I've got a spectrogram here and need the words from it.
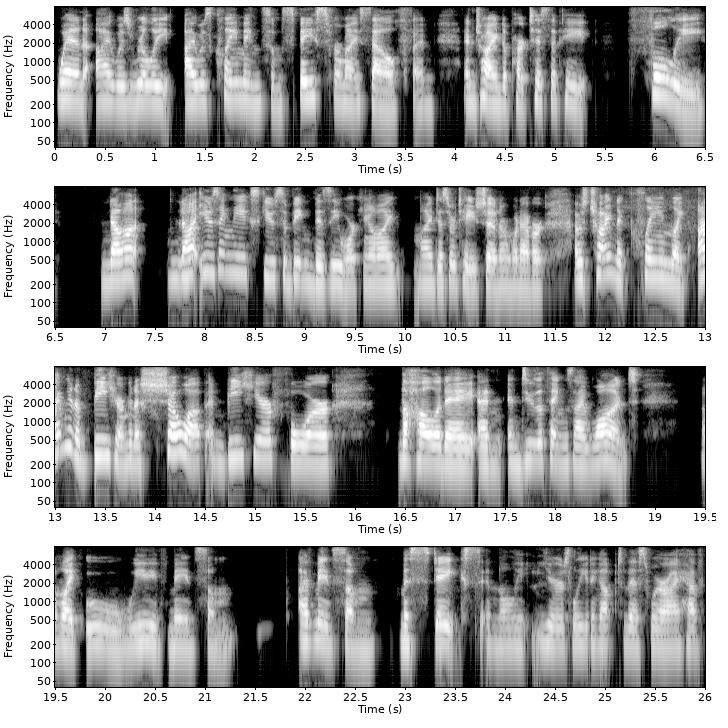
when I was really I was claiming some space for myself and and trying to participate fully not not using the excuse of being busy working on my my dissertation or whatever. I was trying to claim like I'm going to be here. I'm going to show up and be here for the holiday and and do the things I want. I'm like, "Ooh, we've made some I've made some mistakes in the le- years leading up to this where I have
